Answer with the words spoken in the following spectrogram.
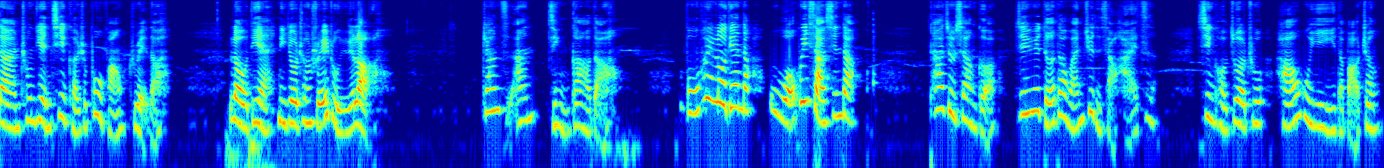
但充电器可是不防水的。漏电你就成水煮鱼了，张子安警告道：“不会漏电的，我会小心的。”他就像个急于得到玩具的小孩子，信口做出毫无意义的保证。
